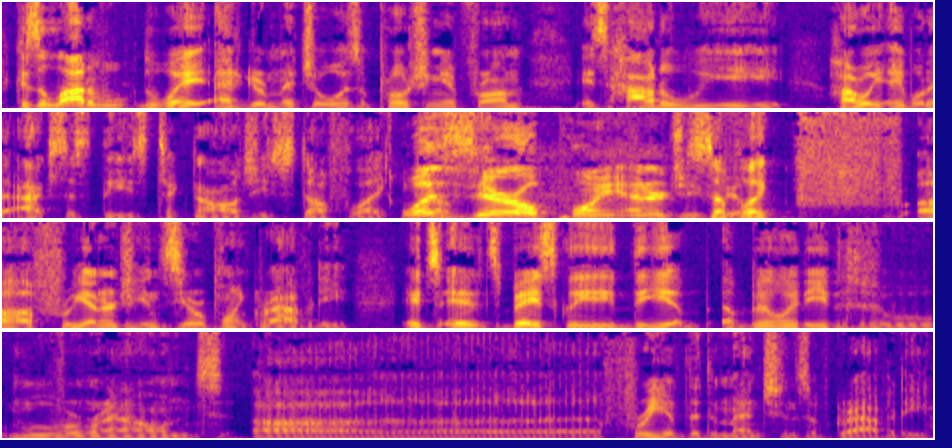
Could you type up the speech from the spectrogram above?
Because a lot of the way Edgar Mitchell was approaching it from is how do we how are we able to access these technologies, stuff like What uh, zero point energy? stuff field? like f- uh, free energy and zero point gravity. It's it's basically the ability to move around uh, free of the dimensions of gravity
